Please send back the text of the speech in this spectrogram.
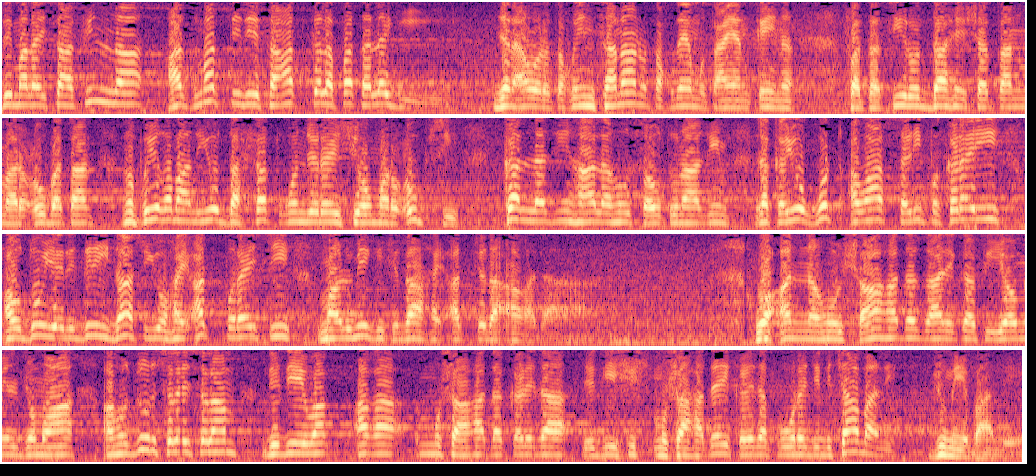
دی ملای سافیل نه عظمت تی دی ساعت کله پته لګی جناور ته خو انسانانو ته خدای متعین کینا فتصير دهشتا مرعوبتا نو پیغه باندې یو دهشت غوندې رئیسی او مرعوب سی کلذي هاله صوت عظیم لکه یو غټ आवाज سړی پکړای او دو یری دری داس یو هیئت پرایسی معلومی کی چې دا هیئت چې دا هغه ده وانه شاهد ذلك في يوم الجمعه حضور صلی الله علیه وسلم د دې وخت هغه مشاهده کړې ده د دې شي مشاهده یې کړې ده په ورځ د چا باندې جمعې باندې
